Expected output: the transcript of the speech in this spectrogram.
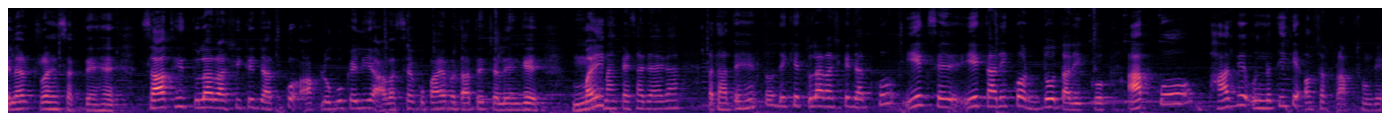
अलर्ट रह सकते हैं। साथ ही तुला राशि के जातकों आप लोगों के लिए आवश्यक उपाय बताते चलेंगे। मई माह कैसा जाएगा, बताते हैं। तो देखिए, तुला राशि के जातक एक से, एक तारीख को और दो तारीख को आपको भाग्य उन्नति के अवसर प्राप्त होंगे।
